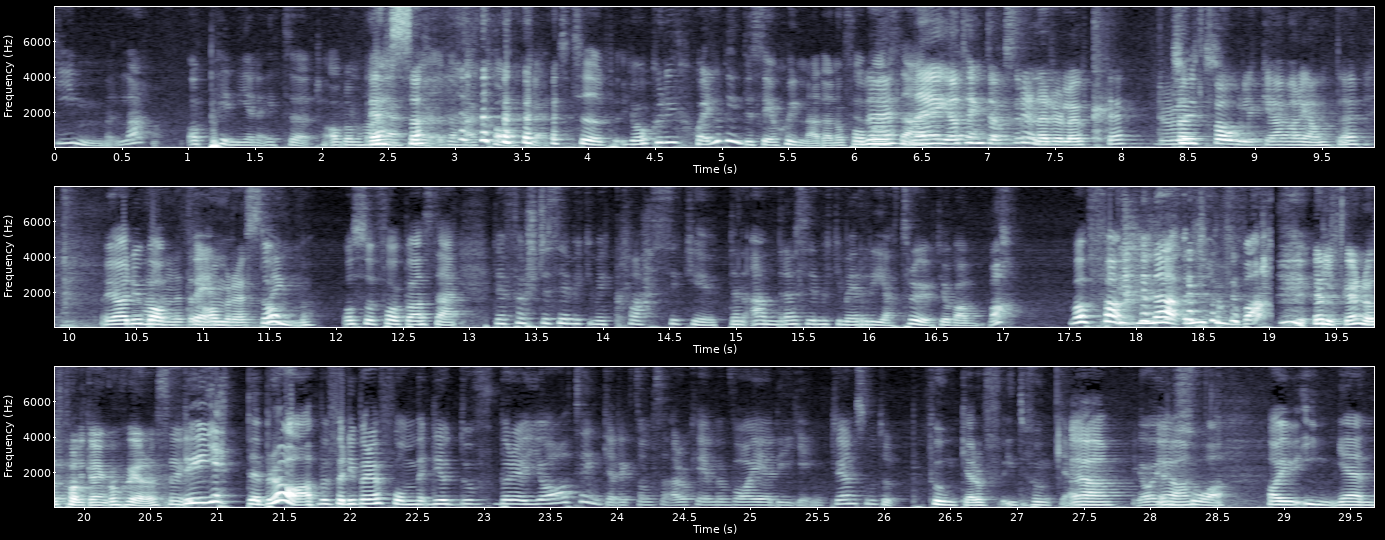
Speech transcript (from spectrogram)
himla opinionated av de här, det här kaklet. typ, jag kunde själv inte se skillnaden och få Nej, här, nej, jag tänkte också det när du la upp det. Du la upp två olika varianter. Och jag hade ju bara vänt omröstning. dem. Och så folk bara så här, den första ser mycket mer classic ut, den andra ser mycket mer retro ut. Jag bara va? Vad fan, när, va? Älskar ändå att folk engagerar sig. Det är jättebra, för det börjar få det, då börjar jag tänka liksom så här, okej men vad är det egentligen som typ funkar och inte funkar? Ja, Jag är ju ja. så, har ju ingen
